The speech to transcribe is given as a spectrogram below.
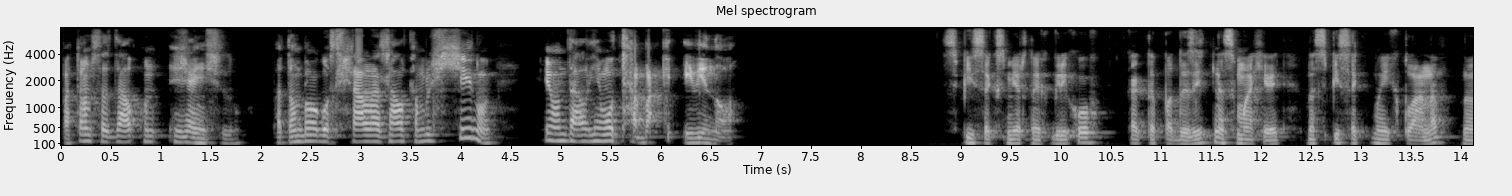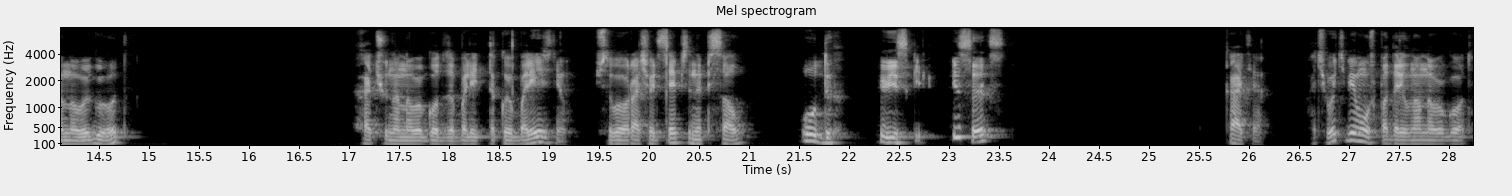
потом создал он женщину, потом Богу стало жалко мужчину, и он дал ему табак и вино. Список смертных грехов как-то подозрительно смахивает на список моих планов на Новый год. Хочу на Новый год заболеть такой болезнью, чтобы врач в рецепте написал «Отдых, виски и секс». Катя, а чего тебе муж подарил на Новый год?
